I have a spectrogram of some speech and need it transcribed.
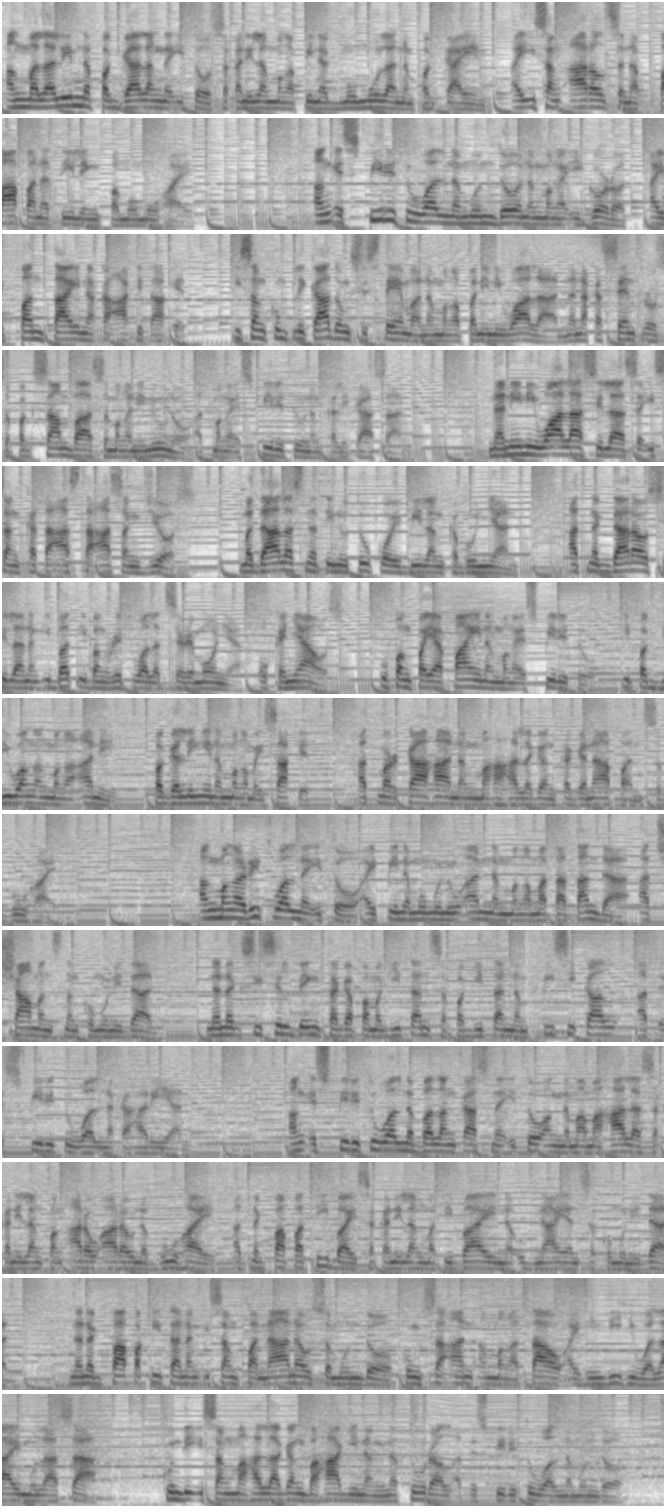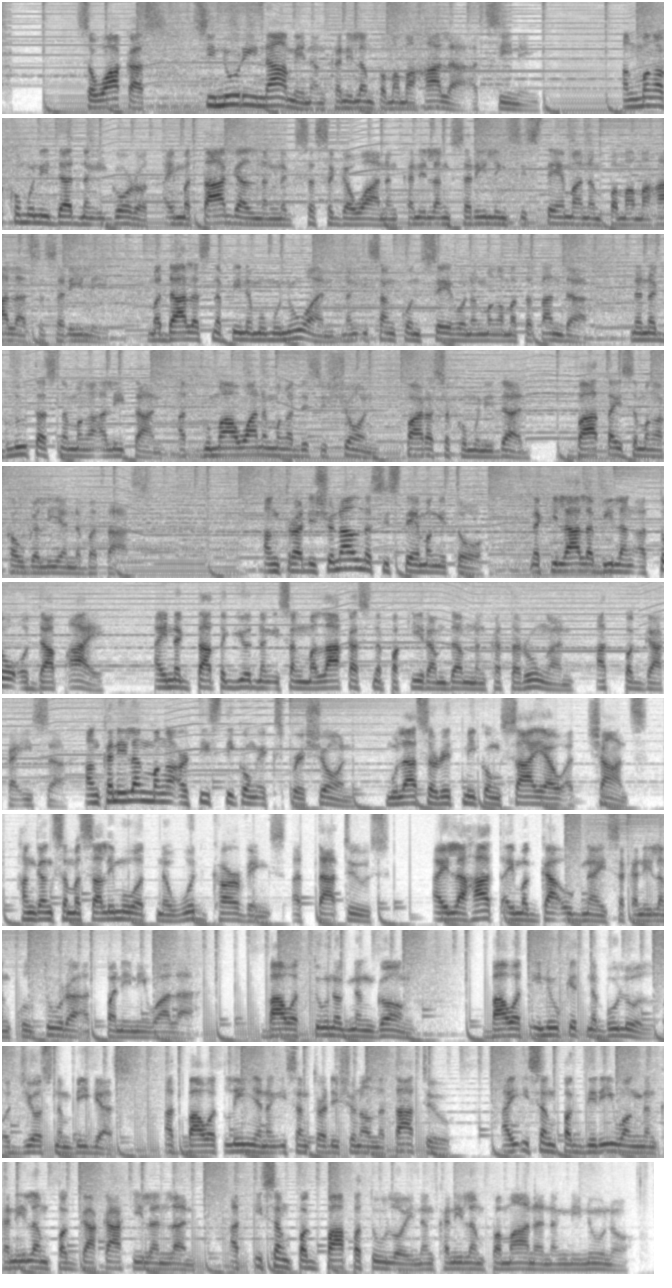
Ang malalim na paggalang na ito sa kanilang mga pinagmumulan ng pagkain ay isang aral sa napapanatiling pamumuhay. Ang espiritual na mundo ng mga Igorot ay pantay na kaakit-akit, isang komplikadong sistema ng mga paniniwala na nakasentro sa pagsamba sa mga ninuno at mga espiritu ng kalikasan. Naniniwala sila sa isang kataas-taasang Diyos, madalas na tinutukoy bilang kabunyan, at nagdaraw sila ng iba't ibang ritual at seremonya o kanyaos upang payapain ang mga espiritu, ipagdiwang ang mga ani, pagalingin ang mga may sakit, at markahan ang mahahalagang kaganapan sa buhay. Ang mga ritual na ito ay pinamumunuan ng mga matatanda at shamans ng komunidad na nagsisilbing tagapamagitan sa pagitan ng physical at espiritual na kaharian. Ang espiritual na balangkas na ito ang namamahala sa kanilang pang-araw-araw na buhay at nagpapatibay sa kanilang matibay na ugnayan sa komunidad, na nagpapakita ng isang pananaw sa mundo kung saan ang mga tao ay hindi hiwalay mula sa, kundi isang mahalagang bahagi ng natural at espiritual na mundo. Sa wakas, sinuri namin ang kanilang pamamahala at sining. Ang mga komunidad ng Igorot ay matagal nang nagsasagawa ng kanilang sariling sistema ng pamamahala sa sarili, madalas na pinamumunuan ng isang konseho ng mga matatanda na naglutas ng mga alitan at gumawa ng mga desisyon para sa komunidad batay sa mga kaugalian na batas. Ang tradisyonal na sistemang ito, na kilala bilang Ato o Dapay, ay nagtatagyod ng isang malakas na pakiramdam ng katarungan at pagkakaisa. Ang kanilang mga artistikong ekspresyon, mula sa ritmikong sayaw at chants, hanggang sa masalimuot na wood carvings at tattoos, ay lahat ay magkaugnay sa kanilang kultura at paniniwala. Bawat tunog ng gong, bawat inukit na bulol o Diyos ng bigas, at bawat linya ng isang tradisyonal na tattoo, ay isang pagdiriwang ng kanilang pagkakakilanlan at isang pagpapatuloy ng kanilang pamana ng ninuno.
